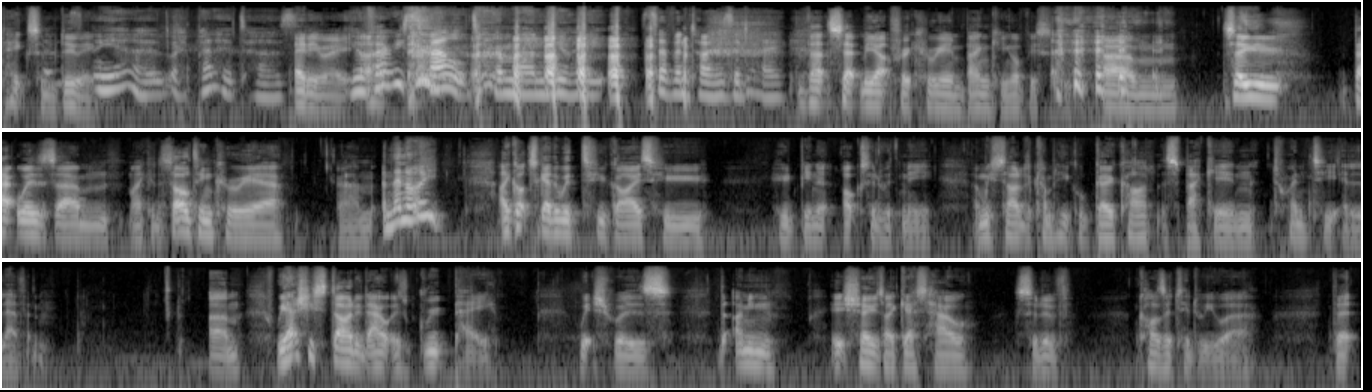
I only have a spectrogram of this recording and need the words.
takes some doing. yeah, I bet it does. Anyway, You're uh, very svelte for a man who eats seven times a day. that set me up for a career in banking, obviously. Um, so that was um, my consulting career, um, and then I I got together with two guys who who'd been at Oxford with me, and we started a company called GoCardless back in 2011. Um, we actually started out as Group Pay, which was I mean it shows I guess how sort of closeted we were. That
